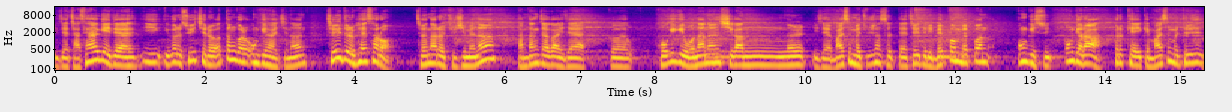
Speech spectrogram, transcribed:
이제 자세하게 이제 이 이거를 스위치를 어떤 걸 옮겨야 할지는 저희들 회사로 전화를 주시면은 담당자가 이제 그 고객이 원하는 시간을 이제 말씀해 주셨을 때 저희들이 몇 번 몇번 옮길 수 있- 옮겨라 그렇게 이렇게 말씀을 드리,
